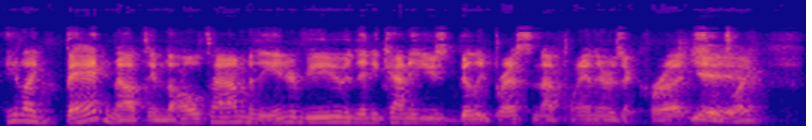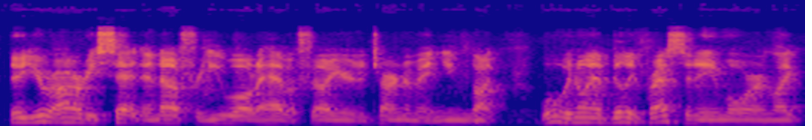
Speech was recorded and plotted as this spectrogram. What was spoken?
he like badmouthed him the whole time in the interview, and then he kind of used Billy Preston not playing there as a crutch. Yeah. It's like, dude, you're already setting it up for you all to have a failure in the tournament. And you like, well, we don't have Billy Preston anymore, and like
